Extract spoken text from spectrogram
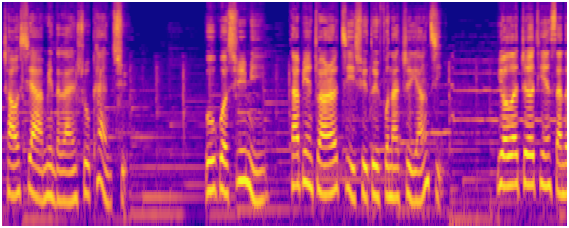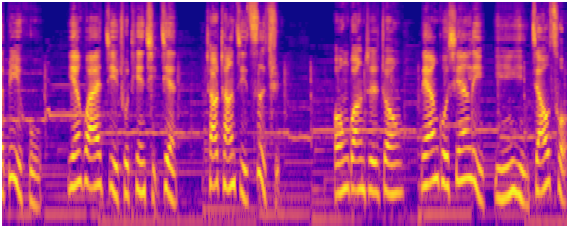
朝下面的兰叔看去。不过须弥，他便转而继续对付那至阳戟。有了遮天伞的庇护，严怀祭出天启剑，朝长戟刺去。红光之中，两股仙力隐隐交错，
